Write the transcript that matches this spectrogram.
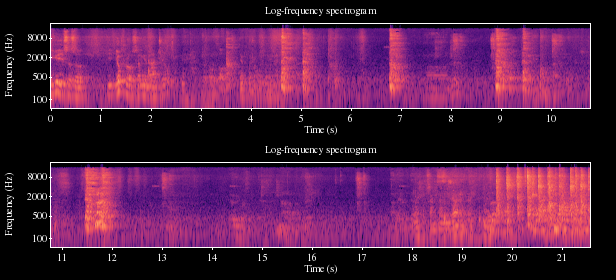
이게 있어서 이 옆으로 서는 게 낫죠? 감사합니다.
